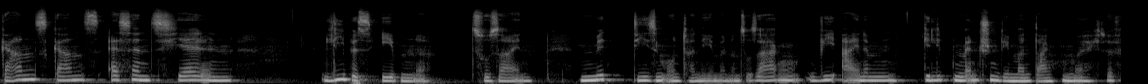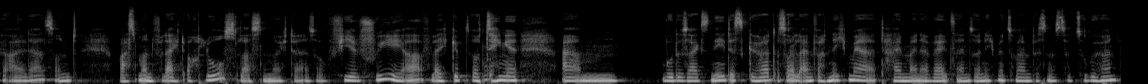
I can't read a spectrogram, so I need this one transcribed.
ganz, ganz essentiellen Liebesebene zu sein mit diesem Unternehmen und zu sagen, wie einem geliebten Menschen, dem man danken möchte für all das und was man vielleicht auch loslassen möchte. Also feel free, ja. Vielleicht gibt es auch Dinge, ähm, wo du sagst, nee, das gehört, das soll einfach nicht mehr Teil meiner Welt sein, soll nicht mehr zu meinem Business dazugehören,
